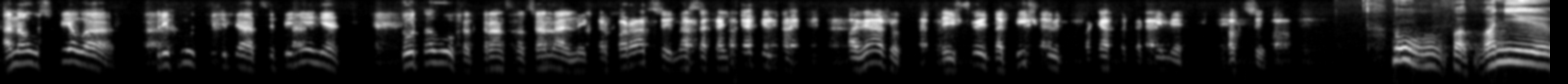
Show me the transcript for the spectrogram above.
она успела стряхнуть с себя оцепенение до того, как транснациональные корпорации нас окончательно повяжут, да еще и напичкают понятно какими вакцинами. Ну, они,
